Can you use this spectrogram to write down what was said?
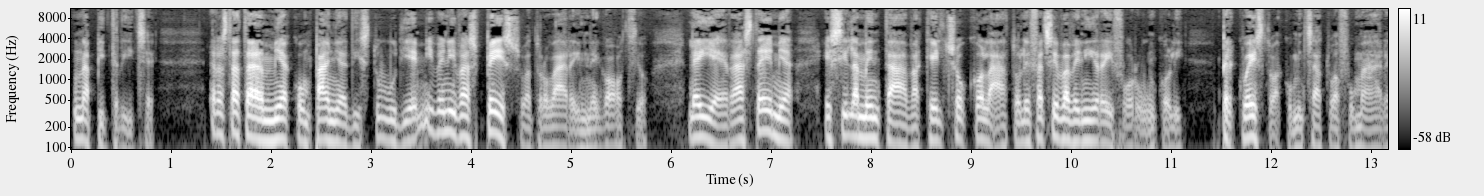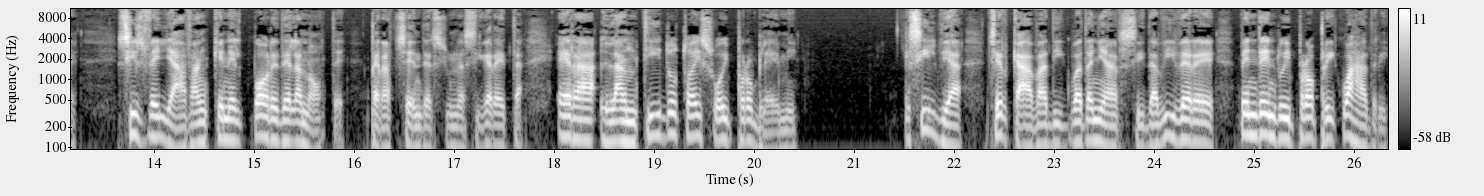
una pittrice. Era stata mia compagna di studi e mi veniva spesso a trovare in negozio. Lei era astemia e si lamentava che il cioccolato le faceva venire i foruncoli. Per questo ha cominciato a fumare. Si svegliava anche nel cuore della notte per accendersi una sigaretta. Era l'antidoto ai suoi problemi. Silvia cercava di guadagnarsi da vivere vendendo i propri quadri,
